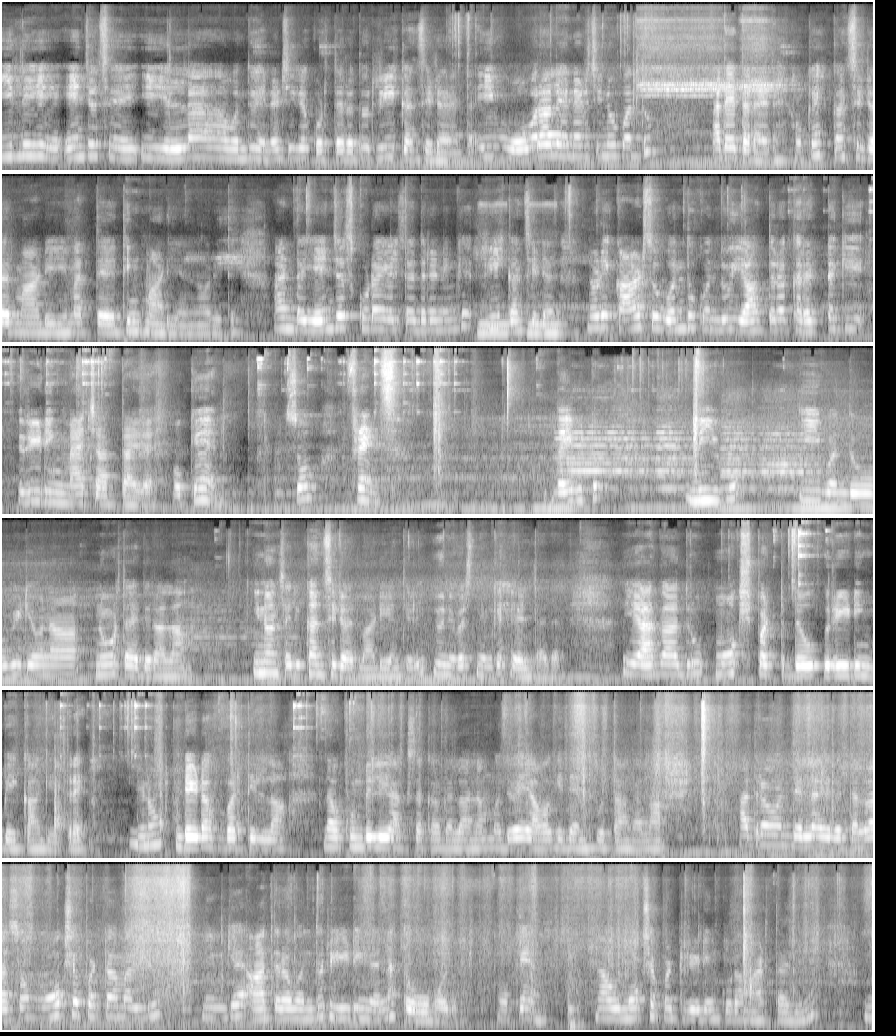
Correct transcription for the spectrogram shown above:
ಇಲ್ಲಿ ಏಂಜಲ್ಸ್ ಈ ಎಲ್ಲ ಒಂದು ಎನರ್ಜಿಗೆ ಕೊಡ್ತಾ ಇರೋದು ರೀಕನ್ಸಿಡರ್ ಅಂತ. ಈ ಓವರಾಲ್ ಎನರ್ಜಿನೂ ಬಂದು ಅದೇ ಥರ ಇದೆ ಓಕೆ? ಕನ್ಸಿಡರ್ ಮಾಡಿ ಮತ್ತೆ ಥಿಂಕ್ ಮಾಡಿ ಅನ್ನೋ ರೀತಿ. ಆ್ಯಂಡ್ ಏಂಜಲ್ಸ್ ಕೂಡ ಹೇಳ್ತಾ ಇದ್ದಾರೆ ನಿಮಗೆ ರೀಕನ್ಸಿಡರ್ ನೋಡಿ ಕಾರ್ಡ್ಸು ಒಂದಕ್ಕೊಂದು ಯಾವ ಥರ ಕರೆಕ್ಟಾಗಿ ರೀಡಿಂಗ್ ಮ್ಯಾಚ್ ಆಗ್ತಾ ಇದೆ ಓಕೆ? ಸೊ ಫ್ರೆಂಡ್ಸ್ ದಯವಿಟ್ಟು ನೀವು ಈ ಒಂದು ವಿಡಿಯೋನ ನೋಡ್ತಾ ಇದ್ದೀರಲ್ಲ ಇನ್ನೊಂದು ಸರಿ ಕನ್ಸಿಡರ್ ಮಾಡಿ ಅಂಥೇಳಿ ಯೂನಿವರ್ಸ್ ನಿಮಗೆ ಹೇಳ್ತಾ ಇದ್ದಾರೆ. ಯಾರಿಗಾದರೂ ಮೋಕ್ಷ ಪಟ್ಟದ್ದು reading ಬೇಕಾಗಿದ್ದರೆ you know date of birth ಇಲ್ಲ, ನಾವು ಕುಂಡಲಿ ಹಾಕ್ಸೋಕ್ಕಾಗಲ್ಲ, ನಮ್ಮ ಮದುವೆ ಯಾವಾಗಿದೆ ಅಂತ ಗೊತ್ತಾಗಲ್ಲ, ಆ ಥರ ಒಂದೆಲ್ಲ ಇರುತ್ತಲ್ವ? ಸೊ ಮೋಕ್ಷ ಪಟ್ಟಮಲ್ಲಿ ನಿಮಗೆ ಆ ಥರ ಒಂದು ರೀಡಿಂಗನ್ನು ತೊಗೋಬೋದು. ಓಕೆ ನಾವು ಮೋಕ್ಷಪಟ್ಟು ರೀಡಿಂಗ್ ಕೂಡ ಮಾಡ್ತಾ ಇದ್ದೀನಿ.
